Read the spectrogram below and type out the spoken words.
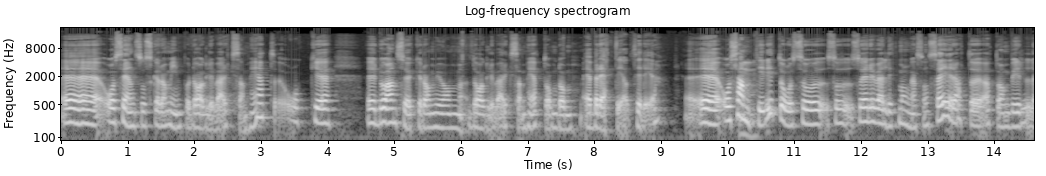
eh, och sen så ska de in på daglig verksamhet och eh, Eh, då ansöker de ju om daglig verksamhet om de är berättigade till det. Eh, och samtidigt då så, så, så, är det väldigt många som säger att, eh, att de vill,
